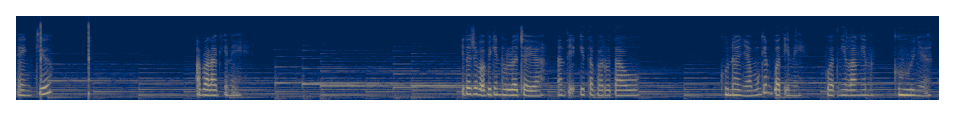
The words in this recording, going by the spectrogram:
Thank you. Apalagi nih? Kita coba bikin dulu aja ya. Nanti kita baru tahu gunanya. Mungkin buat ini, buat ngilangin gunya.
